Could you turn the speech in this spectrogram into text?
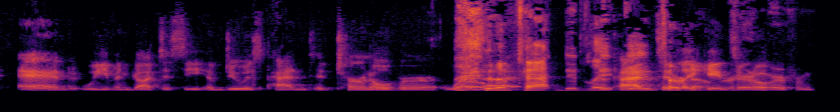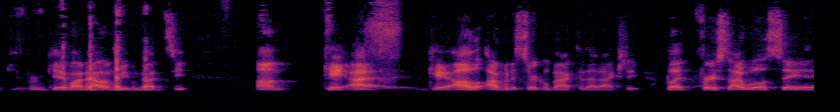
and we even got to see him do his patented turnover when the uh, patented late the patented game late turnover. game turnover from from KeVaughn Allen. We even got to see. Um, okay, I okay, I'll, I'm going to circle back to that actually. But first, I will say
